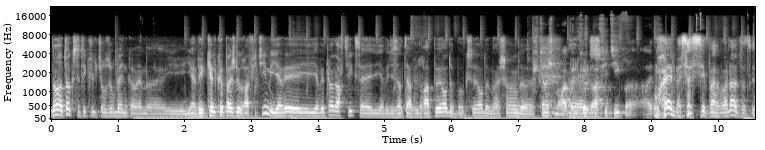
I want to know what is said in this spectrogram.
Non, un talk, c'était cultures urbaines quand même. Euh, il y avait quelques pages de graffiti, mais il y avait, il y avait plein d'articles. Il y avait des interviews de rappeurs, de boxeurs, de machins. De, Putain, je me rappelle que le euh, graffiti, quoi. Ouais, bah ça, c'est pas. Voilà, parce que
